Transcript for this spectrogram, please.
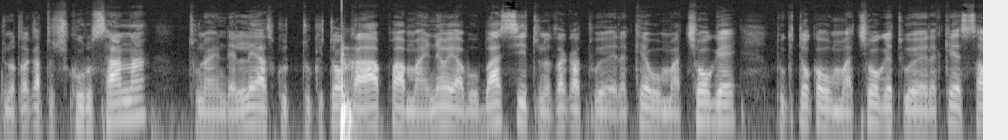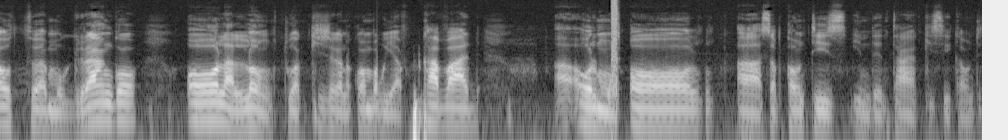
tunataka tushukuru sana, tunaendelea tukitoka hapa maeneo ya Bubasi, tunataka tuelekee Bomachoge, tukitoka Bomachoge tuelekee South Mugirango, all along tuhakikisha kana kwamba we have covered almost all uh, sub counties in the entire Kisi County.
